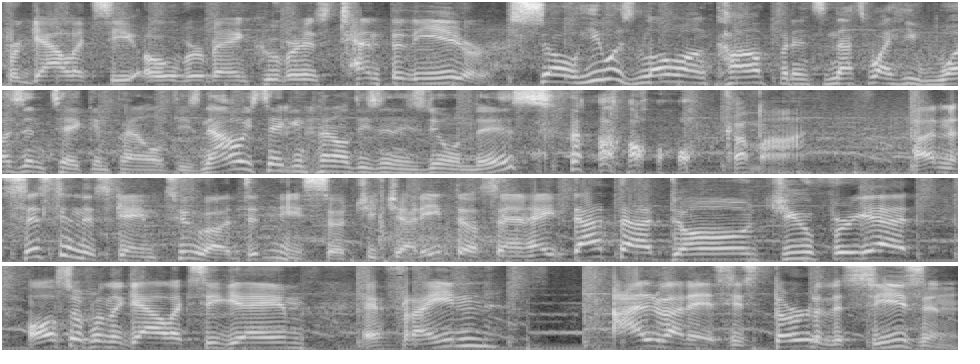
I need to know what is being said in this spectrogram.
for Galaxy over Vancouver, his 10th of the year. So he was low on confidence, and that's why he wasn't taking penalties. Now he's taking penalties and he's doing this. oh, come on. Had an assist in this game too, uh, didn't he? So Chicharito saying, "Hey, Tata, don't you forget." Also from the Galaxy game, Efrain Alvarez, his third of the season.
